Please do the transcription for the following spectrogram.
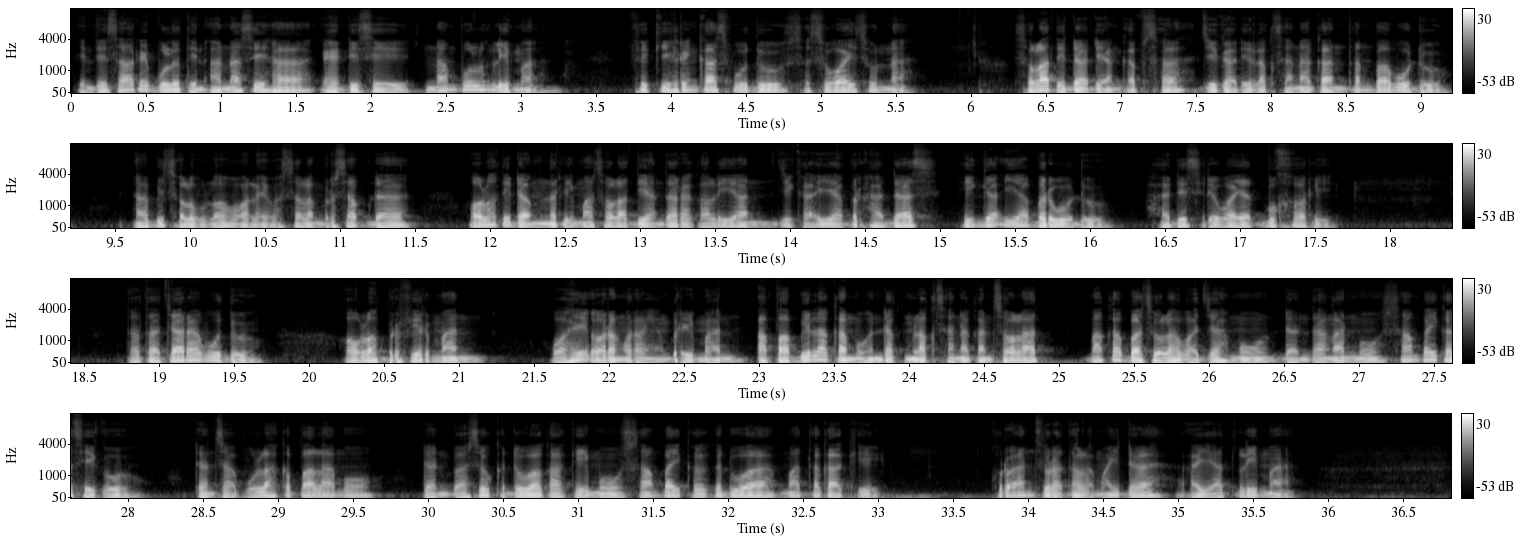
Intisari Buletin Anasiha edisi 65 Fikih ringkas wudhu sesuai sunnah. Salat tidak dianggap sah jika dilaksanakan tanpa wudhu Nabi Shallallahu Alaihi Wasallam bersabda Allah tidak menerima salat di antara kalian jika ia berhadas hingga ia berwudhu Hadis riwayat Bukhari. Tata cara wudhu Allah berfirman Wahai orang-orang yang beriman, apabila kamu hendak melaksanakan sholat, maka basuhlah wajahmu dan tanganmu sampai ke siku, dan sapulah kepalamu, dan basuh kedua kakimu sampai ke kedua mata kaki. Quran Surat Al-Maidah ayat 5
